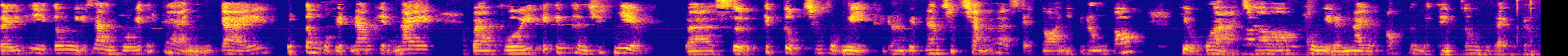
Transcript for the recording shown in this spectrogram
Đấy thì tôi nghĩ rằng với tất cả những cái quyết tâm của Việt Nam hiện nay và với cái tinh thần trách nhiệm và sự tích cực trong hội nghị thì đoàn Việt Nam chắc chắn là sẽ có những cái đóng góp hiệu quả cho hội nghị lần này và góp phần vào thành công của đại hội đồng.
